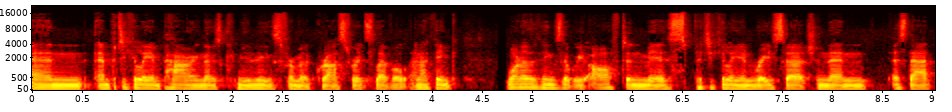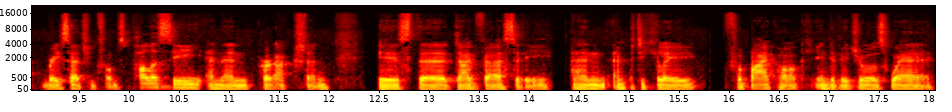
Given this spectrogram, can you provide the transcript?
and and particularly empowering those communities from a grassroots level. And I think one of the things that we often miss, particularly in research, and then as that research informs policy and then production, is the diversity and and particularly for BIPOC individuals where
